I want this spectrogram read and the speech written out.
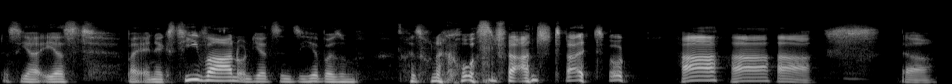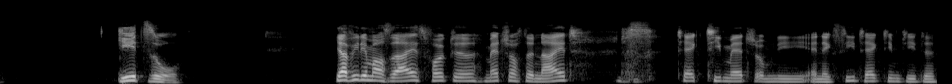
dass sie ja erst bei NXT waren und jetzt sind sie hier bei so, bei so einer großen Veranstaltung. Ha, ha, ha. Ja. Geht so. Ja, wie dem auch sei, es folgte Match of the Night, das Tag Team Match um die NXT Tag Team Titel.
